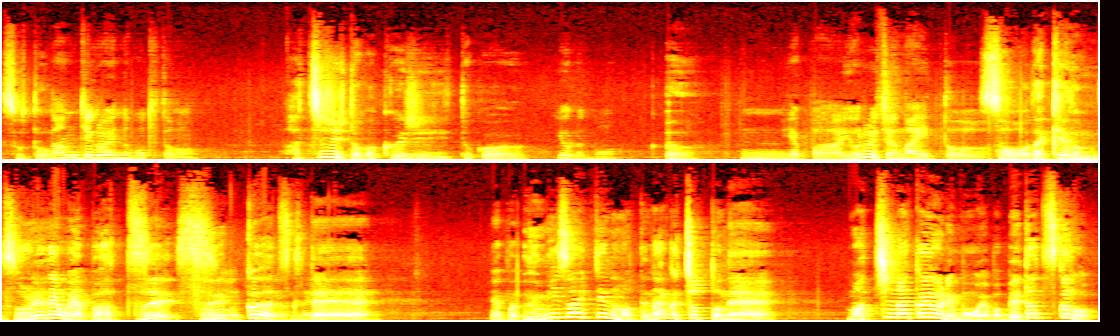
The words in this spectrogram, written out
外。何時ぐらいに登ってたの？8時とか9時とか。夜の？うん。うんやっぱ夜じゃないと。そうだけどそれでもやっぱ暑い。すっごい暑くて、ね。やっぱ海沿いっていうのもあってなんかちょっとね街中よりもやっぱベタつくの。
